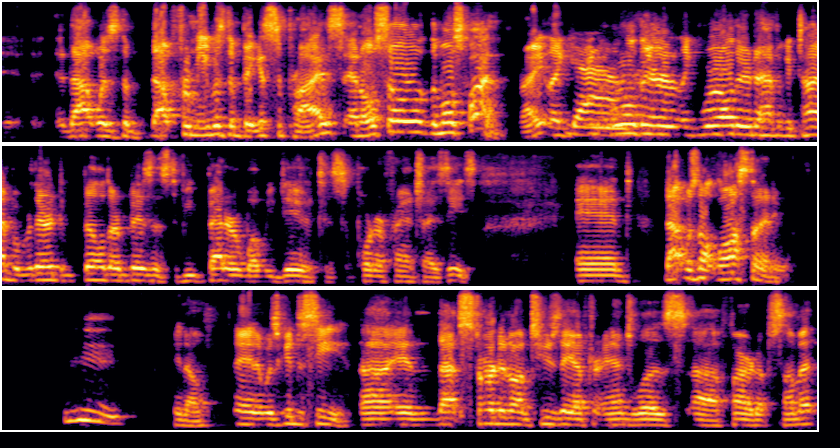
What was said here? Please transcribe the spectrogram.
it, that was the that for me was the biggest surprise and also the most fun, right? Like Yeah. we're all there, like we're all there to have a good time, but we're there to build our business, to be better at what we do, to support our franchisees, and that was not lost on anyone Mhm. you know, and it was good to see. Uh, and that started on Tuesday after Angela's uh, Fired Up Summit,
